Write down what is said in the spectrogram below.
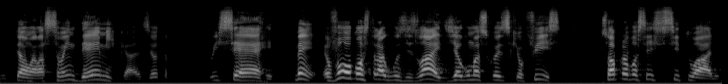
Então, elas são endêmicas. Eu para o ICR. Bem, eu vou mostrar alguns slides de algumas coisas que eu fiz, só para vocês se situarem.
